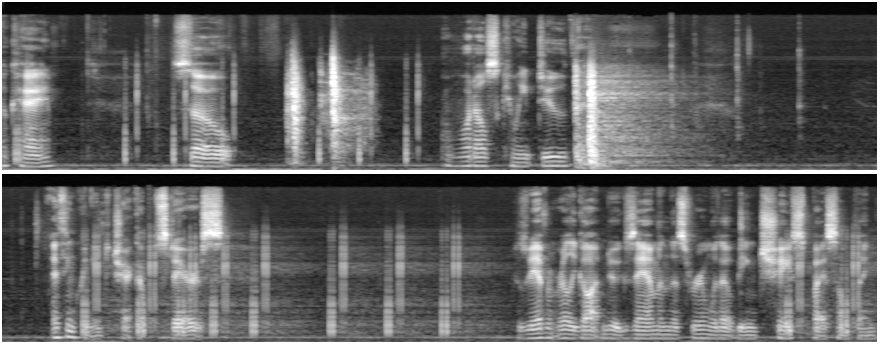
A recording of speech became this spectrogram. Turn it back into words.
Okay. So, what else can we do then? I think we need to check upstairs. Because we haven't really gotten to examine this room without being chased by something.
